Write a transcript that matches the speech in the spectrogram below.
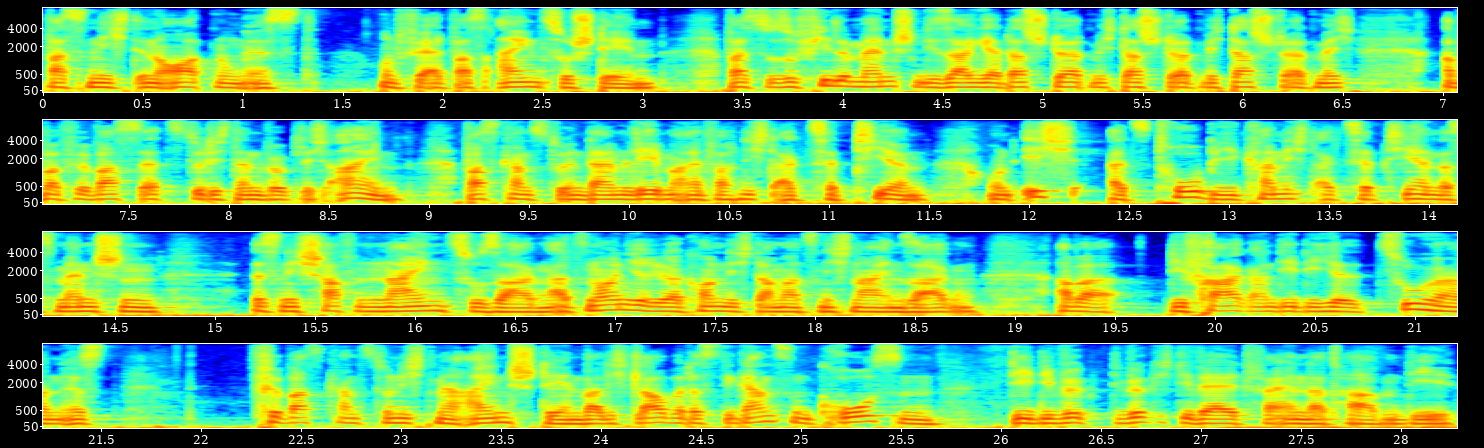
was nicht in Ordnung ist und für etwas einzustehen. Weißt du, so viele Menschen, die sagen, ja, das stört mich, das stört mich, das stört mich, aber für was setzt du dich denn wirklich ein? Was kannst du in deinem Leben einfach nicht akzeptieren? Und ich als Tobi kann nicht akzeptieren, dass Menschen es nicht schaffen, Nein zu sagen. Als Neunjähriger konnte ich damals nicht Nein sagen. Aber die Frage an die, die hier zuhören, ist, für was kannst du nicht mehr einstehen? Weil ich glaube, dass die ganzen Großen, die, die, die wirklich die Welt verändert haben, die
